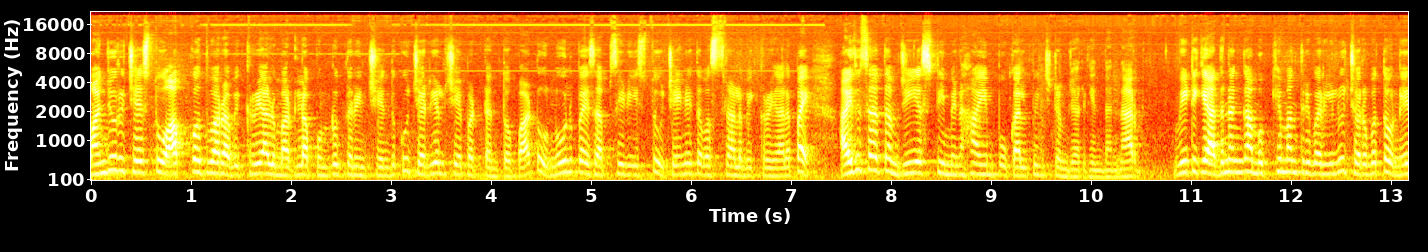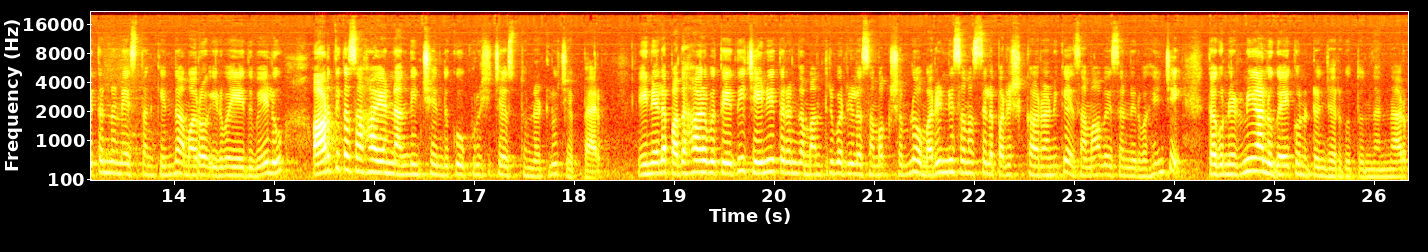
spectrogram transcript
మంజూరు చేస్తూ ఆప్కో ద్వారా విక్రయాలు మరలా పునరుద్ధరించేందుకు చర్యలు చేపట్టడంతో పాటు నూలుపై సబ్సిడీ ఇస్తూ చేనేత వస్త్రాల విక్రయాలపై ఐదు శాతం జీఎస్టీ మినహాయింపు కల్పించడం జరిగిందన్నారు. వీటికి అదనంగా ముఖ్యమంత్రి వర్యులు చొరవతో నేతన్న నేస్తం కింద మరో ఇరవై ఐదు వేలు ఆర్థిక సహాయాన్ని అందించేందుకు కృషి చేస్తున్నట్లు చెప్పారు. ఈ నెల పదహారవ తేదీ చేనేత రంగ మంత్రివర్యుల సమక్షంలో మరిన్ని సమస్యల పరిష్కారానికి సమావేశం నిర్వహించి తగు నిర్ణయాలు గైకొనటం జరుగుతుందన్నారు.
